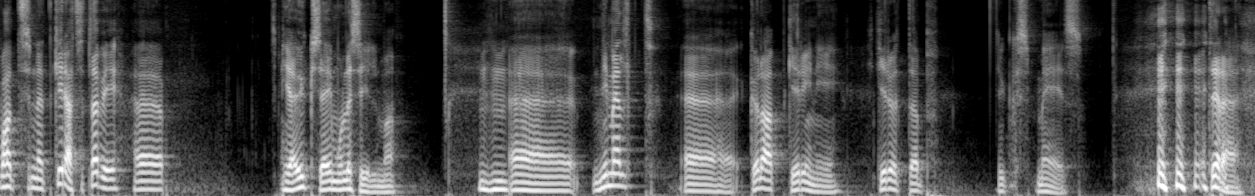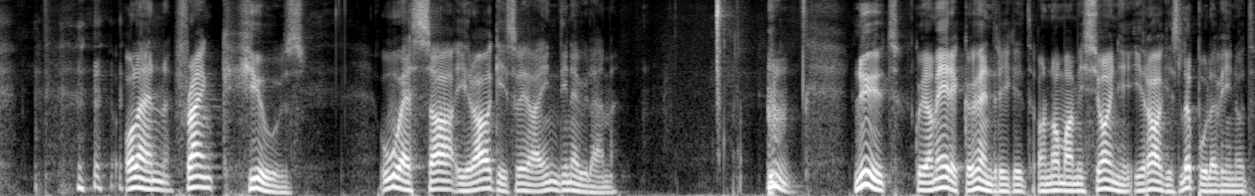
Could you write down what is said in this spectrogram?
vaatasin need kirjad sealt läbi äh, ja üks jäi mulle silma. Mhm. nimelt äh, kõlab kiri nii, kirjutab üks mees. tere, olen Frank Hughes, USA-Iraagi sõja endine ülem. nüüd, kui Ameerika Ühendriigid on oma missiooni Iraagis lõpule viinud,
